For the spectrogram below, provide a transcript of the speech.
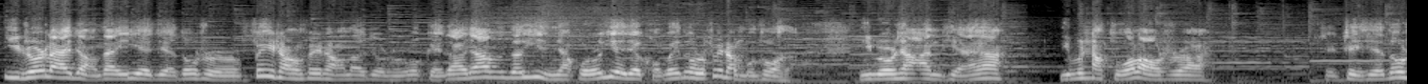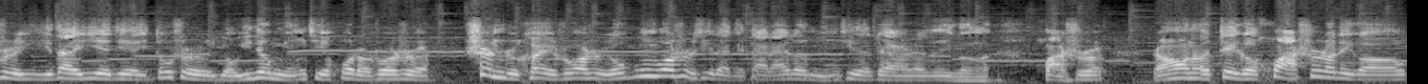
一直来讲在业界都是非常非常的，就是说给大家的印象或者业界口碑都是非常不错的。你比如像岸田呀，你比如像左老师啊，这这些都是一在业界都是有一定名气，或者说是甚至可以说是由工作室系列给带来的名气的这样的那个画师。然后呢，这个画师的这个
